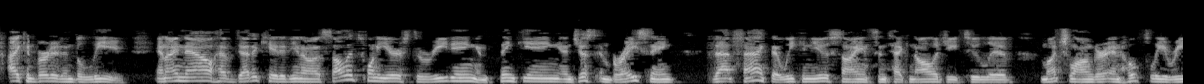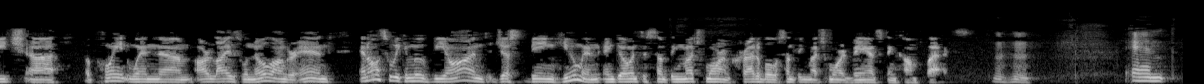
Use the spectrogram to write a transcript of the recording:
I converted and believed. And I now have dedicated, you know, a solid 20 years to reading and thinking and just embracing that fact that we can use science and technology to live much longer and hopefully reach uh, a point when um, our lives will no longer end. And also we can move beyond just being human and go into something much more incredible, something much more advanced and complex. Mm-hmm. And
